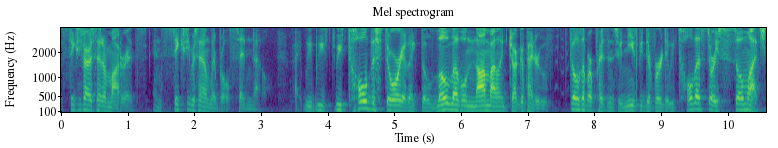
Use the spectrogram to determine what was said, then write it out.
65% of moderates, and 60% of liberals said no. We, we've, we've told the story of like the low level nonviolent drug offender who fills up our prisons, who needs to be diverted. We've told that story so much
